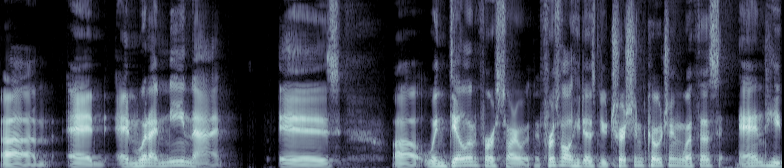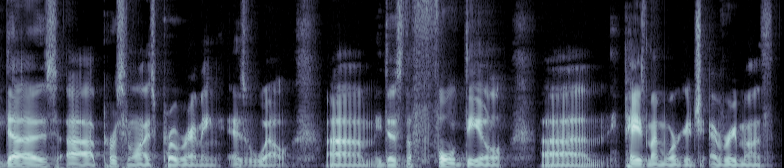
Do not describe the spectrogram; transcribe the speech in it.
Um, and and what I mean that is uh, when Dylan first started with me. First of all, he does nutrition coaching with us, and he does uh, personalized programming as well. Um, he does the full deal. Um, he pays my mortgage every month.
